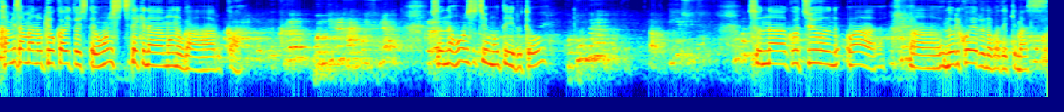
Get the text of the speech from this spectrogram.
神様の教会として本質的なものがあるかそんな本質を持っているとそんな苦中は乗り越えるのができます。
